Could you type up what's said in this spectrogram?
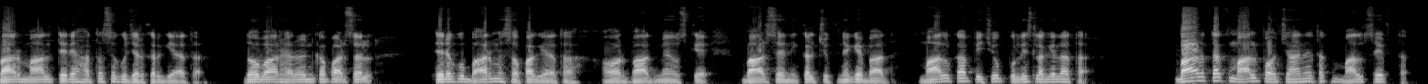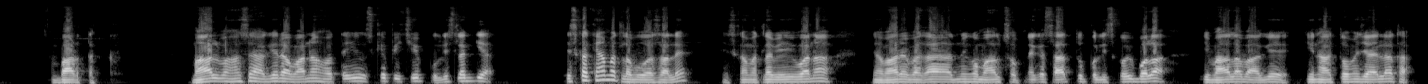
बार माल तेरे हाथों से गुजर कर गया था। दो बार हेरोइन का पार्सल तेरे को बार में सौंपा गया था और बाद में उसके बार से निकल चुकने के बाद माल का पीछू पुलिस लगेला था। बार तक माल पहुँचाने तक माल सेफ़ था। बार तक। माल वहाँ से आगे रवाना होते ही उसके पीछे पुलिस लग गया। इसका क्या मतलब हुआ साले? इसका मतलब यही हुआ ना कि हमारे बताए आदमी को माल सौंपने के साथ तू पुलिस को भी बोला कि माल अब आगे किन हाथों में जायला था।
